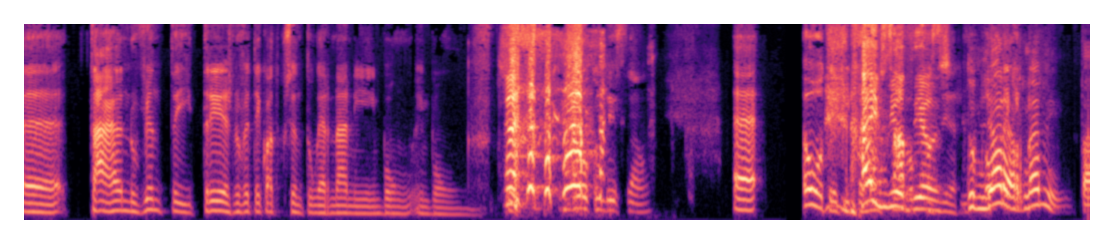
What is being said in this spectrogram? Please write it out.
eh, está a 93, 94% de um Hernani em bom, em bom em boa condição. Eh, a outra equipa Ai, meu o Deus. Do melhor outra equipa- Hernani, está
